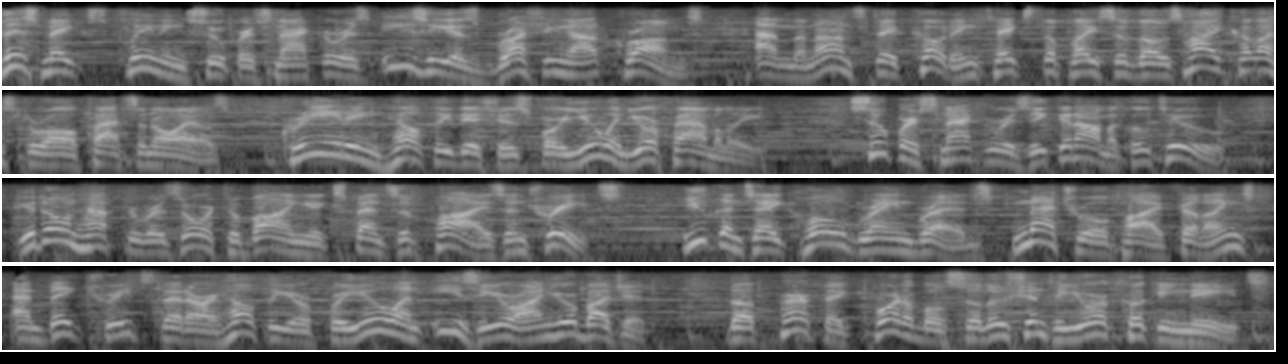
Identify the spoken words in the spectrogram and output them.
This makes cleaning SuperSnacker as easy as brushing out crumbs. And the non-stick coating takes the place of those high cholesterol fats and oils, creating healthy dishes for you and your family. SuperSnacker is economical too. You don't have to resort to buying expensive pies and treats. You can take whole grain breads, natural pie fillings, and bake treats that are healthier for you and easier on your budget. The perfect portable solution to your cooking needs.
